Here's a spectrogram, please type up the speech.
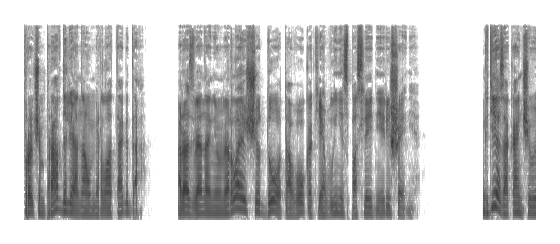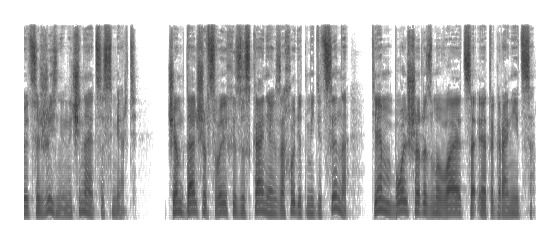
Впрочем, правда ли она умерла тогда? Разве она не умерла еще до того, как я вынес последнее решение? Где заканчивается жизнь и начинается смерть? Чем дальше в своих изысканиях заходит медицина, тем больше размывается эта граница.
